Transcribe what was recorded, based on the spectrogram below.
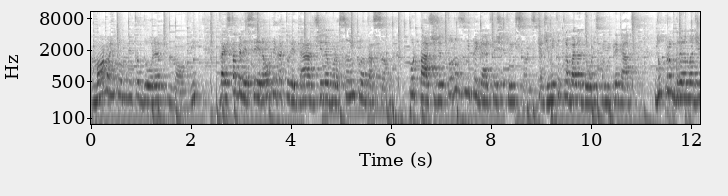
a norma regulamentadora 9, vai estabelecer a obrigatoriedade de elaboração e implantação por parte de todos os empregados e instituições que admitam trabalhadores como empregados do Programa de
